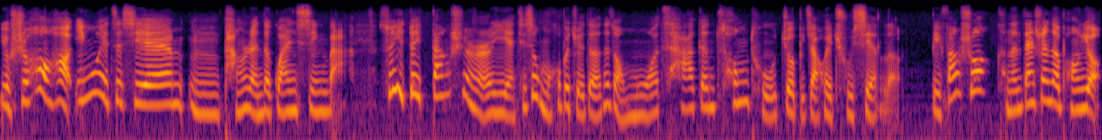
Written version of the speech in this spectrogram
有时候哈，因为这些嗯旁人的关心吧，所以对当事人而言，其实我们会不会觉得那种摩擦跟冲突就比较会出现了？比方说，可能单身的朋友，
